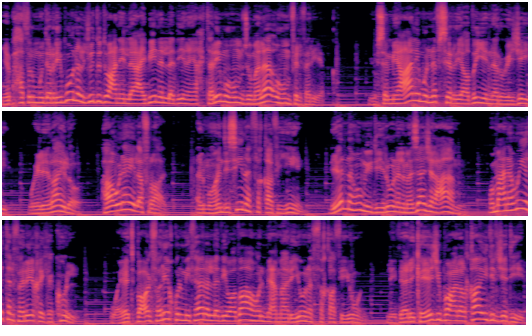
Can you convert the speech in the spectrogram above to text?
يبحث المدربون الجدد عن اللاعبين الذين يحترمهم زملاؤهم في الفريق. يسمي عالم النفس الرياضي النرويجي ويلي رايلو هؤلاء الأفراد المهندسين الثقافيين لأنهم يديرون المزاج العام ومعنوية الفريق ككل. ويتبع الفريق المثال الذي وضعه المعماريون الثقافيون. لذلك يجب على القائد الجديد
